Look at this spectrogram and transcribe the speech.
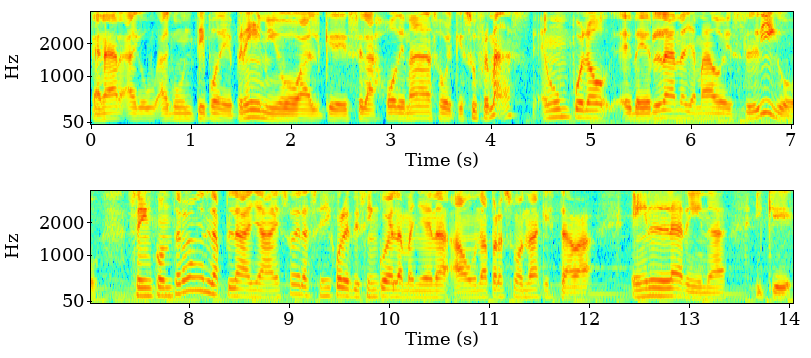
ganar algún, tipo de premio al que se la jode más o el que sufre más. En un pueblo eh, de Irlanda llamado Sligo, se encontraron en la playa a eso de las 6:45 de la mañana a una persona que estaba en la arena y que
